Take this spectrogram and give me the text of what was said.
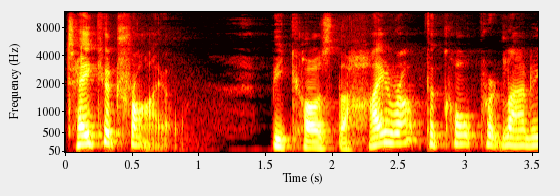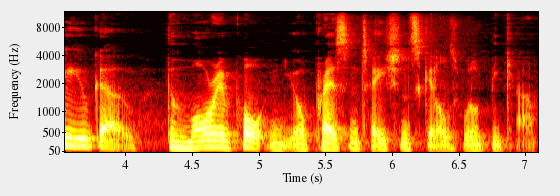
take a trial, because the higher up the corporate ladder you go, the more important your presentation skills will become.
